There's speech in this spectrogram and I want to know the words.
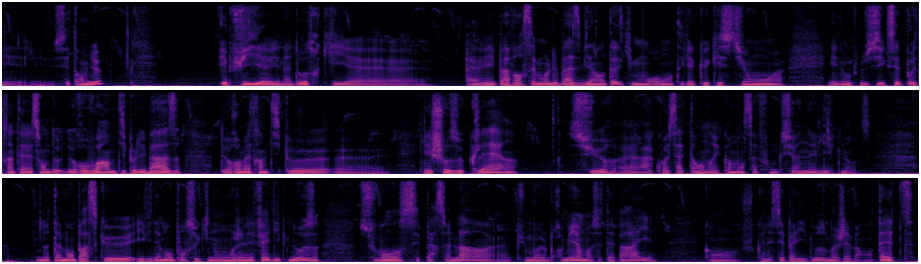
et, c'est tant mieux. Et puis il y en a d'autres qui n'avaient pas forcément les bases bien en tête, qui m'ont remonté quelques questions. Euh, et donc je me suis dit que ça pourrait être intéressant de, revoir un petit peu les bases, de remettre un petit peu euh, les choses claires sur euh, à quoi s'attendre et comment ça fonctionne l'hypnose. Notamment parce que, évidemment, pour ceux qui n'ont jamais fait l'hypnose, souvent ces personnes-là, et puis moi le premier, moi c'était pareil, quand je connaissais pas l'hypnose, moi j'avais en tête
